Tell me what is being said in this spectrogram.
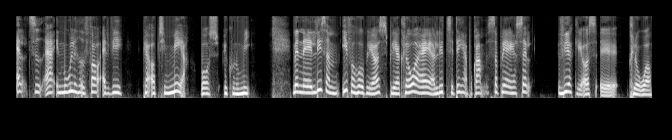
altid er en mulighed for, at vi kan optimere vores økonomi. Men øh, ligesom I forhåbentlig også bliver klogere af at lytte til det her program, så bliver jeg selv virkelig også øh, klogere.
